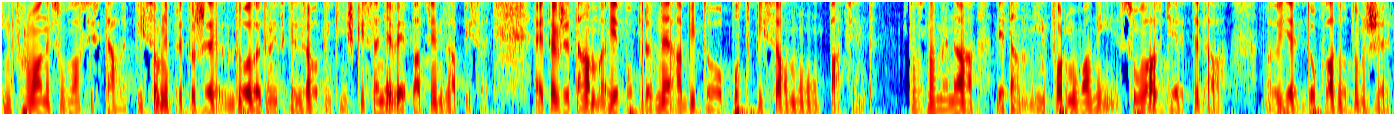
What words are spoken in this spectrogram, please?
informované súhlasy stále písomne, pretože do elektronickej zdravotnej knižky sa nevie pacient zapísať. Hej, takže tam je potrebné, aby to podpísal mu pacient. To znamená, je tam informovaný súhlas, kde teda je doklad o tom, že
